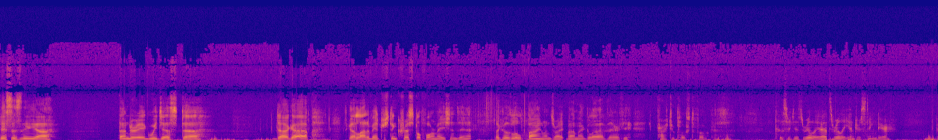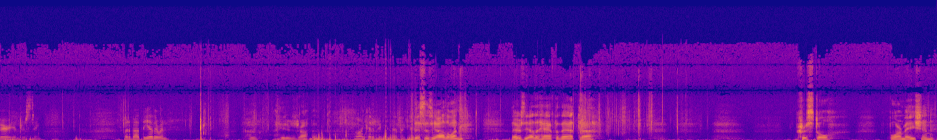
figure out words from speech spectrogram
This is the uh, thunder egg we just uh, dug up. It's got a lot of interesting crystal formations in it. Look at those little fine ones right by my glove there. If you, you're probably too close to focus. Those are just really, that's really interesting, dear. Very interesting. What about the other one? I hate her to drop it. Oh, I could have picked it up. I guess. This is the other one. There's the other half of that uh, crystal formation.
